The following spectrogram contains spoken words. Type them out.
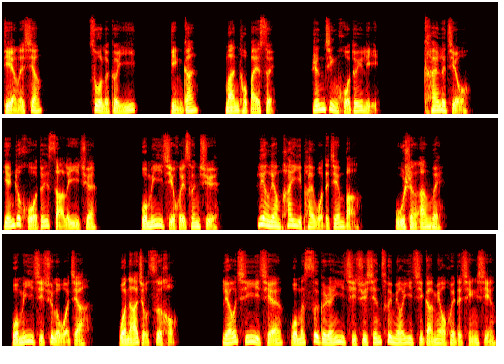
点了香。做了个揖，饼干、馒头掰碎，扔进火堆里，开了酒，沿着火堆撒了一圈。我们一起回村去。亮亮拍一拍我的肩膀，无声安慰。我们一起去了我家，我拿酒伺候，聊起以前我们四个人一起去仙翠庙，一起赶庙会的情形，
